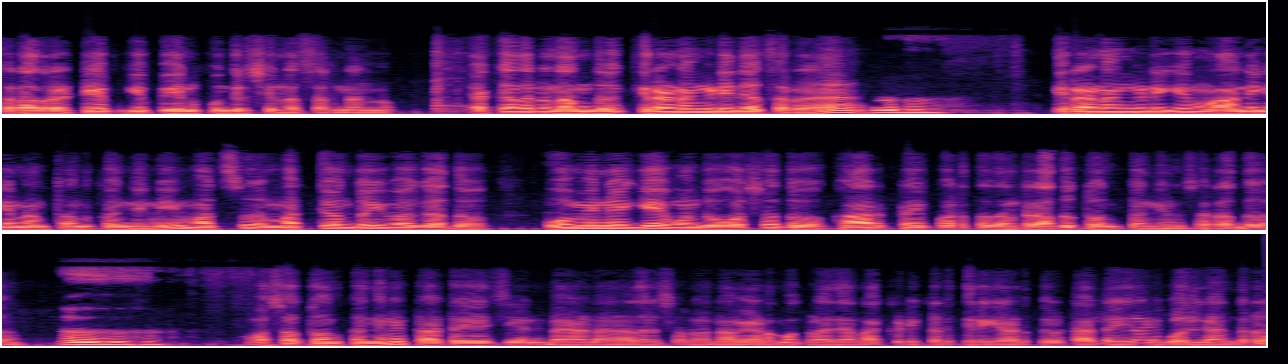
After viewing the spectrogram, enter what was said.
ಸರ್ ಅದ್ರ ಟೇಪ್ ಗಿಪ್ ಏನ್ ಕುಂದಿರ್ಸಿಲ್ಲ ಸರ್ ನಾನು. ಯಾಕಂದ್ರೆ ನಂದು ಕಿರಾಣಿ ಅಂಗಡಿ ಇದೆ ಸರ್. ಕಿರಾಣಿ ಅಂಗಡಿಗೆ ಮಾಲಿಗೆ ನಾನು ತಂದ್ಕೊಂಡಿನಿ. ಮತ್ಸ್ ಮತ್ತೊಂದು ಇವಾಗ ಅದು ಓಮಿನಿಗೆ ಒಂದು ಹೊಸದು ಕಾರ್ ಟೈಪ್ ಬರ್ತದಲ್ರಿ ಅದು ತಂದ್ಕೊಂಡಿನಿ ಸರ್ ಅದು. ಹೊಸ ತಂದ್ಕೊಂಡಿನಿ. ಟಾಟಾ ಎಸಿ ಏನ್ ಬೇಡ ಅದ್ರ ಸಲುವಾಗಿ ನಾವ್ ಹೆಣ್ಮಕ್ಳು ಅದೆಲ್ಲ ಆ ಕಡೆ ಈ ಕಡೆ ತಿರುಗಾಡ್ತೀವಿ ಟಾಟಾ ಎಸಿ ಒಲ್ಲೆ ಅಂದ್ರು.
